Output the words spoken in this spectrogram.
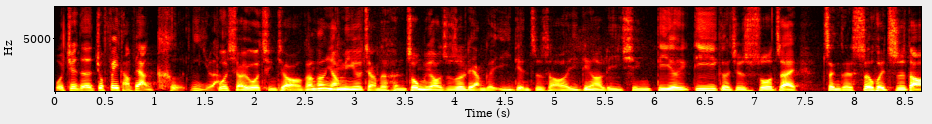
我觉得就非常非常可疑了。不过小玉，我请教，刚刚杨明有讲的很重要，就是说两个疑点至少一定要厘清。第二，第一个就是说，在整个社会知道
